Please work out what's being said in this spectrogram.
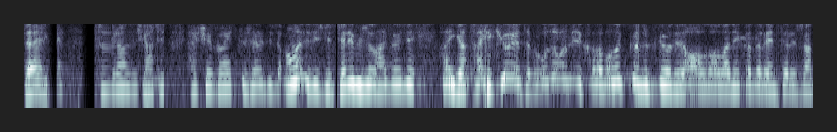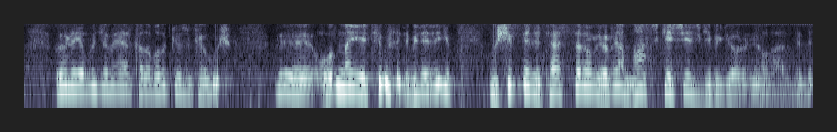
derken tabii lan dedi, ya dedi, her şey gayet güzel dedi. Ama dedi işte televizyon hani böyle hani yatay çekiyor ya tabii. O zaman dedi, kalabalık gözüküyor dedi. Allah Allah ne kadar enteresan. Öyle yapınca meğer kalabalık gözüküyormuş. Ee, onunla yetinmedi. Bir de dedi ki ışık dedi tersten oluyor falan. Maskesiz gibi görünüyorlar dedi.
